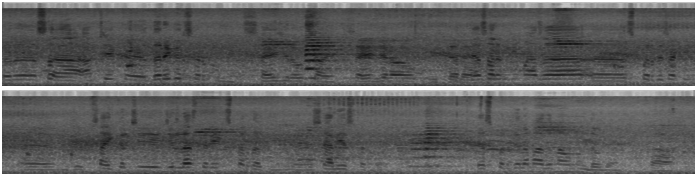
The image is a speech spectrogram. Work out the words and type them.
तर स आमचे एक दरेकर सर म्हणून सयाजीराव शाळे सयाजीराव त्या विद्यालय सरांनी माझा स्पर्धेसाठी म्हणजे सायकलची जिल्हास्तरीय एक स्पर्धा होती शालेय स्पर्धा. त्या स्पर्धेला माझं नाव नोंदवलं हां.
